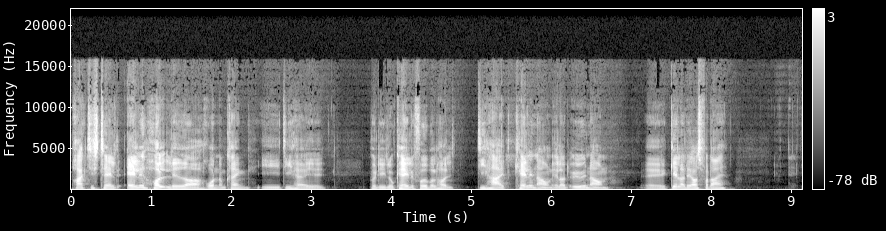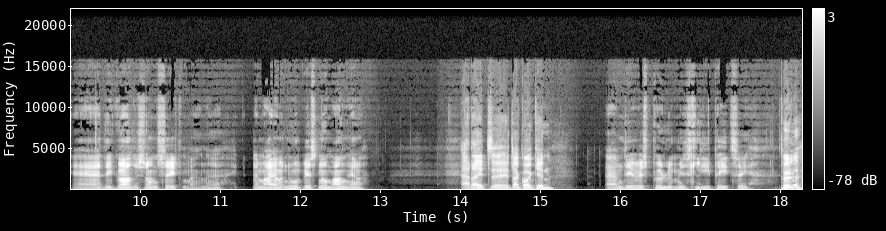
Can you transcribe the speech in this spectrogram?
praktisk talt alle holdledere rundt omkring i de her, øh, på de lokale fodboldhold, de har et kaldenavn eller et øgenavn. Øh, gælder det også for dig? Ja, det gør det sådan set, men øh, dem har jeg nu vist nu mange her. Er der et, øh, der går igen? Ja, men det er vist pøllemis lige pt. Pølle?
